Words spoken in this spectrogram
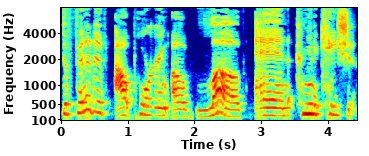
definitive outpouring of love and communication.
